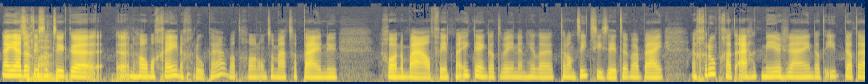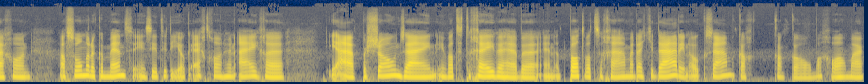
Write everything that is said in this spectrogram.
Nou ja, dat Zeg is maar. natuurlijk eh, een homogene groep, hè? Wat gewoon onze maatschappij nu gewoon normaal vindt. Maar ik denk dat we in een hele transitie zitten, waarbij een groep gaat eigenlijk meer zijn dat, dat daar gewoon afzonderlijke mensen in zitten die ook echt gewoon hun eigen ja, persoon zijn in wat ze te geven hebben en het pad wat ze gaan, maar dat je daarin ook samen kan, kan komen. Gewoon maar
